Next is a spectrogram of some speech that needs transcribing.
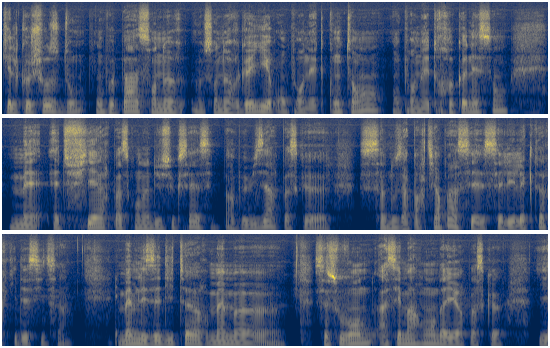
quelque chose dont on ne peut pas s'enorgueillir. On peut en être content, on peut en être reconnaissant, mais être fier parce qu'on a du succès, c'est un peu bizarre parce que ça ne nous appartient pas. C'est les lecteurs qui décident ça. Et même les éditeurs, même. Euh, c'est souvent assez marrant d'ailleurs parce qu'il y,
